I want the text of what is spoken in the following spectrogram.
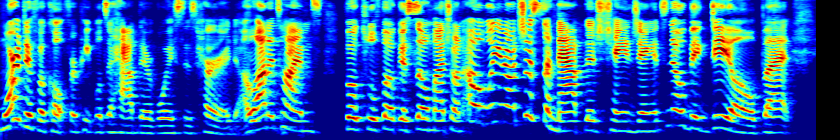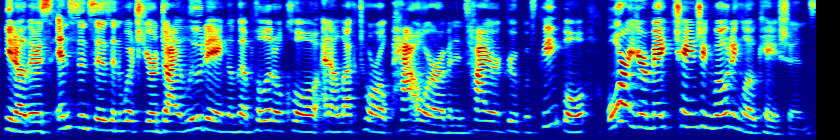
more difficult for people to have their voices heard. A lot of times folks will focus so much on, oh, well, you know, it's just a map that's changing. It's no big deal. But, you know, there's instances in which you're diluting the political and electoral power of an entire group of people, or you're make changing voting locations.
